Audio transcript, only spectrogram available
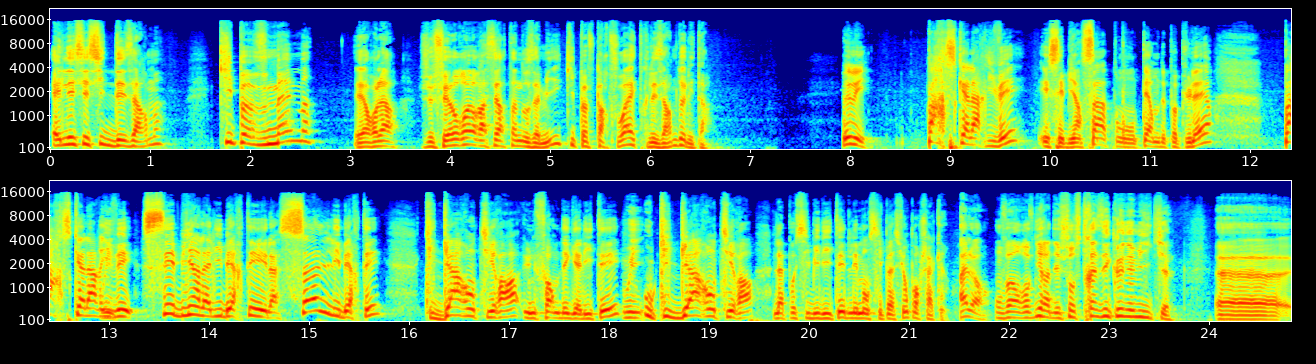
elle nécessite des armes qui peuvent même, et alors là, je fais horreur à certains de nos amis, qui peuvent parfois être les armes de l'État. Oui, oui. Parce qu'à l'arrivée, et c'est bien ça ton terme de populaire, parce qu'à l'arrivée, c'est bien la liberté et la seule liberté qui garantira une forme d'égalité ou qui garantira la possibilité de l'émancipation pour chacun. Alors, on va en revenir à des choses très économiques. Euh,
